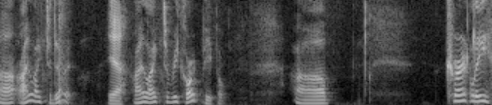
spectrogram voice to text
Uh, I like to do it. Yeah. I like to record people. Uh, currently,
